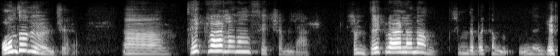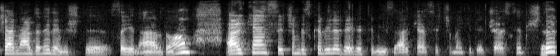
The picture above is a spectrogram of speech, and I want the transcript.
Ondan önce e, tekrarlanan seçimler, Şimdi tekrarlanan, şimdi bakın geçenlerde ne demişti Sayın Erdoğan? Erken seçim, biz kabile devleti miyiz, erken seçime gideceğiz demişti. Evet.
